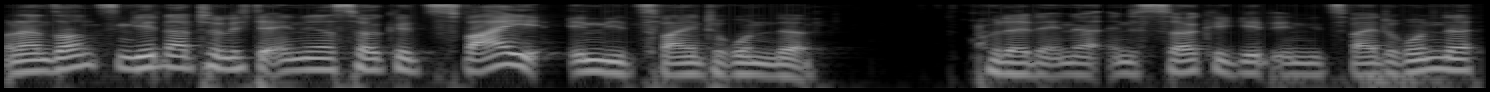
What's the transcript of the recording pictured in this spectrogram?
Und ansonsten geht natürlich der Inner Circle 2 in die zweite Runde oder der Inner Circle geht in die zweite Runde.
